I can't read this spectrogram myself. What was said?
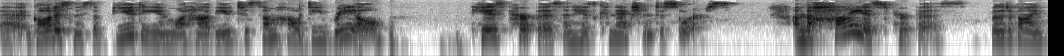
uh, goddessness of beauty and what have you to somehow derail his purpose and his connection to source. And the highest purpose for the divine,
